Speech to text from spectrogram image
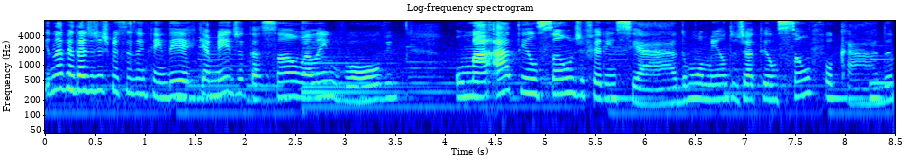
E na verdade a gente precisa entender que a meditação ela envolve uma atenção diferenciada, um momento de atenção focada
